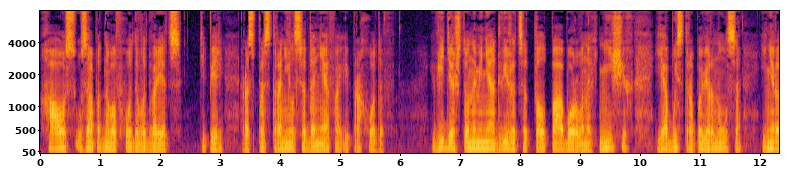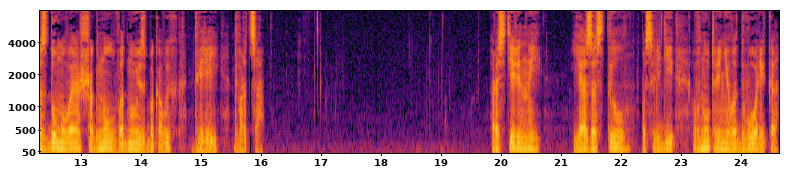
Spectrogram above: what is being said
Хаос у западного входа во дворец теперь распространился до нефа и проходов. Видя, что на меня движется толпа оборванных нищих, я быстро повернулся и, не раздумывая, шагнул в одну из боковых дверей дворца. Растерянный, я застыл посреди внутреннего дворика,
